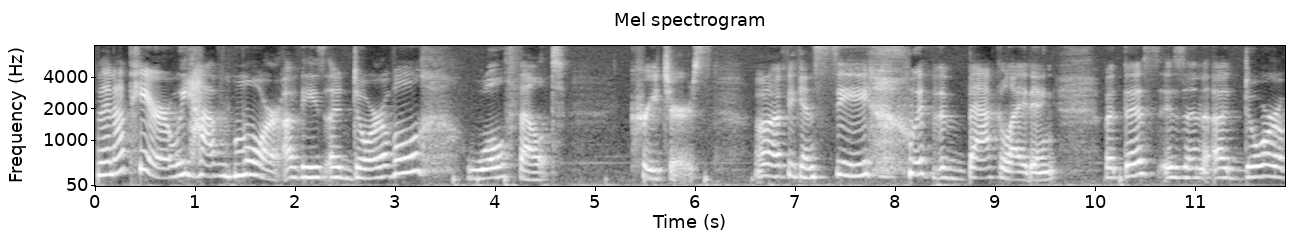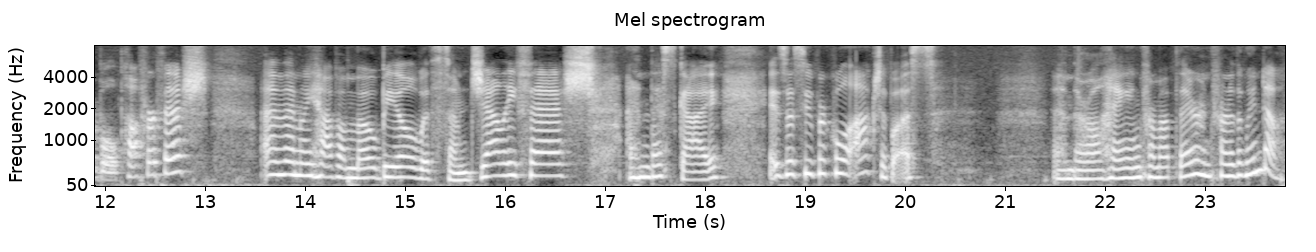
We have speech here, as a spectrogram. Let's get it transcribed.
then up here we have more of these adorable wool felt creatures. I don't know if you can see with the backlighting, but this is an adorable pufferfish. And then we have a mobile with some jellyfish. And this guy is a super cool octopus. And they're all hanging from up there in front of the window.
